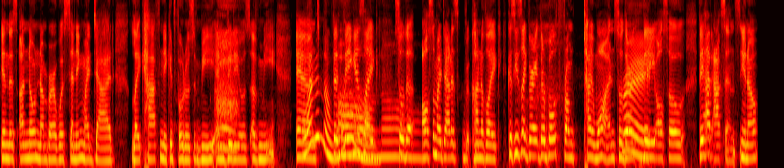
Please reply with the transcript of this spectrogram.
in this unknown number was sending my dad like half naked photos of me and videos of me. And in the thing is like, so the also my dad is kind of like because he's like very. They're both from Taiwan, so they're Right. they also they have accents, you know.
